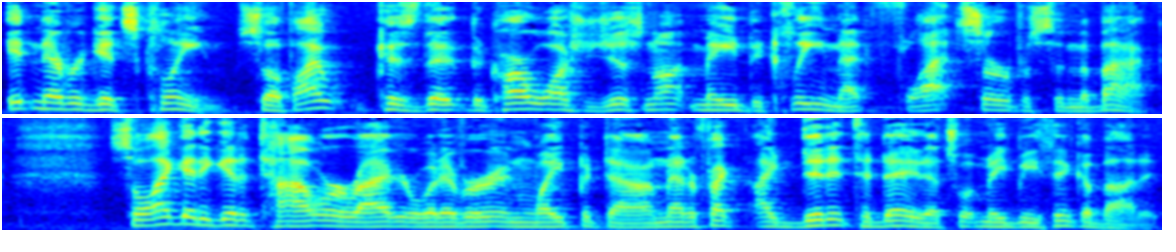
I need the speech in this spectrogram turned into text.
it never gets clean. So if I, because the, the car wash is just not made to clean that flat surface in the back. So I got to get a towel or rag or whatever and wipe it down. Matter of fact, I did it today. That's what made me think about it.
